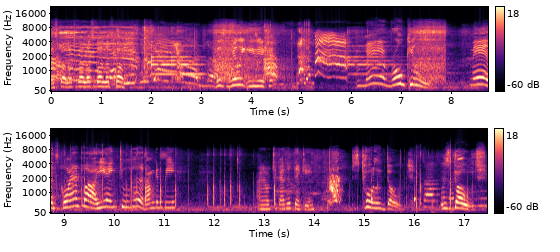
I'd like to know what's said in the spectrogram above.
let's go, let's go, let's go, let's go. This is really easy to catch. Man, roll kill. Man, grandpa. He ain't too good. I'm gonna be. I know what you guys are thinking. Just totally Doge. It's Doge.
